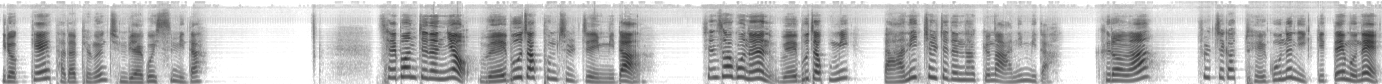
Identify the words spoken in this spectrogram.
이렇게 다다평은 준비하고 있습니다. 세 번째는요, 외부 작품 출제입니다. 신서구는 외부 작품이 많이 출제되는 학교는 아닙니다. 그러나 출제가 되고는 있기 때문에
